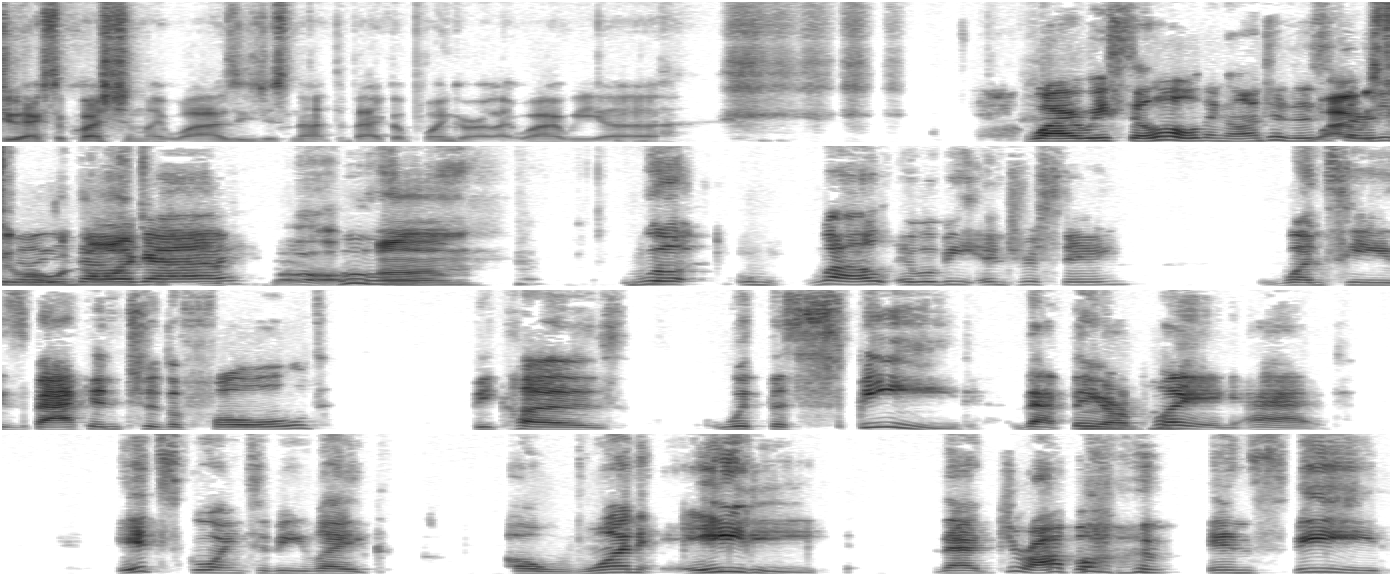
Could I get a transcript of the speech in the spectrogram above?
you ask the question like, why is he just not the backup point guard? Like, why are we uh Why are we still holding on to this why are thirty million dollar on to Chris guy? Who- Um, Well, well, it will be interesting once he's back into the fold because with the speed that they are Mhm. playing at, it's going to be like a 180 that drop off in speed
